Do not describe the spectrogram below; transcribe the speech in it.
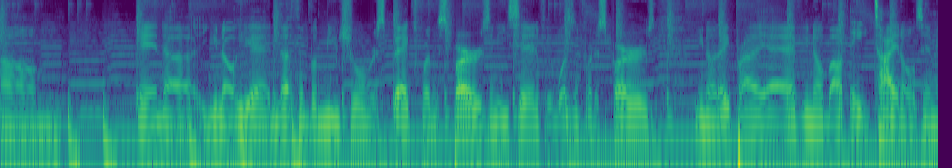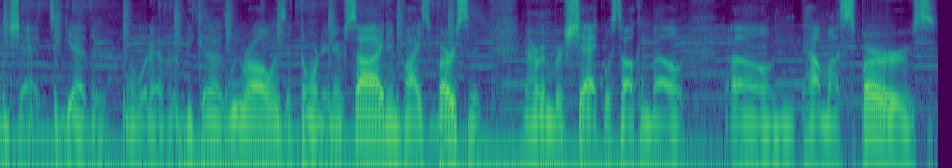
Um, and uh, you know he had nothing but mutual respect for the Spurs, and he said if it wasn't for the Spurs, you know they probably have you know about eight titles him and Shaq together or whatever because we were always a thorn in their side and vice versa. And I remember Shaq was talking about um, how my Spurs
